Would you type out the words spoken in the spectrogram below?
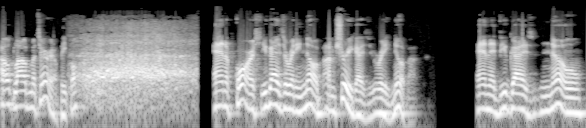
out loud material, people. and of course, you guys already know, I'm sure you guys already knew about. And if you guys know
